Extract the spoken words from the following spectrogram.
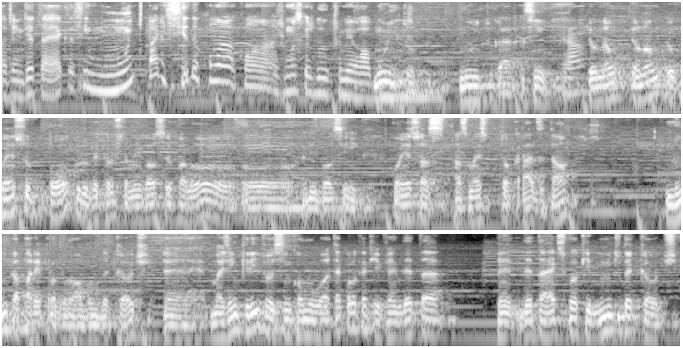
a Vendetta X, assim, muito parecida com, a- com as músicas do primeiro álbum. muito, muito, cara. Assim, Não. eu não, eu não, eu conheço pouco do The Coach também, igual você falou, o, Aníbal, assim, conheço as, as mais tocadas e tal. Nunca parei pra ouvir um álbum do The Coach, é, mas é incrível, assim, como até coloquei aqui, Vendetta, Vendetta X, coloquei muito The Coach,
